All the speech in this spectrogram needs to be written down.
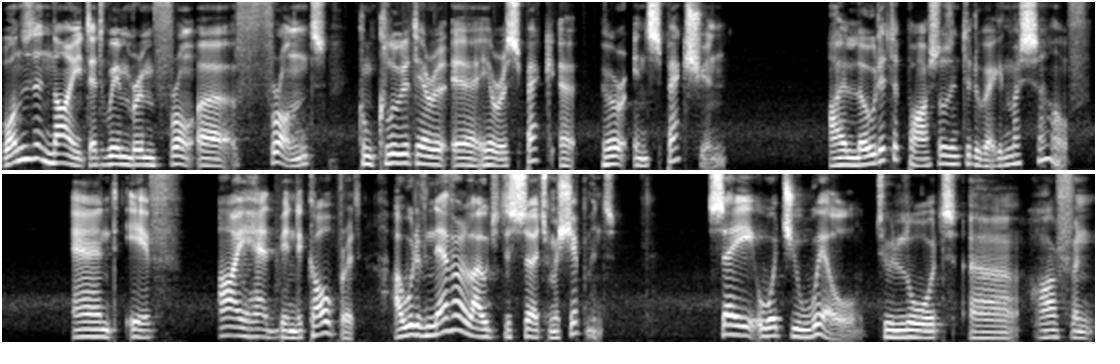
Once the knight at Whitebrim front, uh, front concluded her, uh, her, uh, her inspection, I loaded the parcels into the wagon myself. And if I had been the culprit, I would have never allowed you to search my shipment. Say what you will to Lord uh, Harfan.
